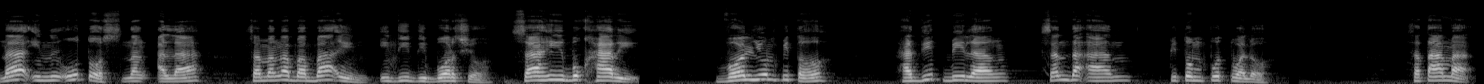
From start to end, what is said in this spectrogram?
na iniutos ng ala sa mga babaeng ididiborsyo sa Hibukhari, Volume 7, Hadith bilang 178. Sa tama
